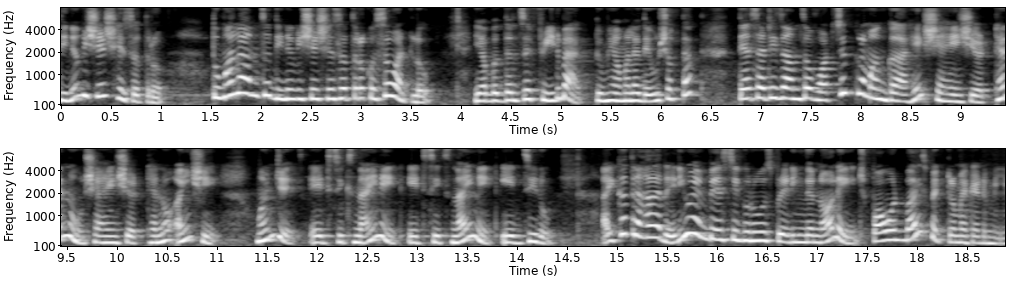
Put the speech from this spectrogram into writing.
दिनविशेष हे सत्र. तुम्हाला आमचं दिनविशेष हे सत्र कसं वाटलं? याबद्दलचे फीडबॅक तुम्ही आम्हाला देऊ शकतात. त्यासाठीचा आमचा व्हॉट्सअप क्रमांक आहे शहाऐंशी अठ्ठ्याण्णव शहाऐंशी अठ्ठ्याण्णव ऐंशी. म्हणजेच eight six nine eight eight six nine eight eight zero ऐकत रहा radio M P S C Guru spreading the knowledge powered by Spectrum academy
